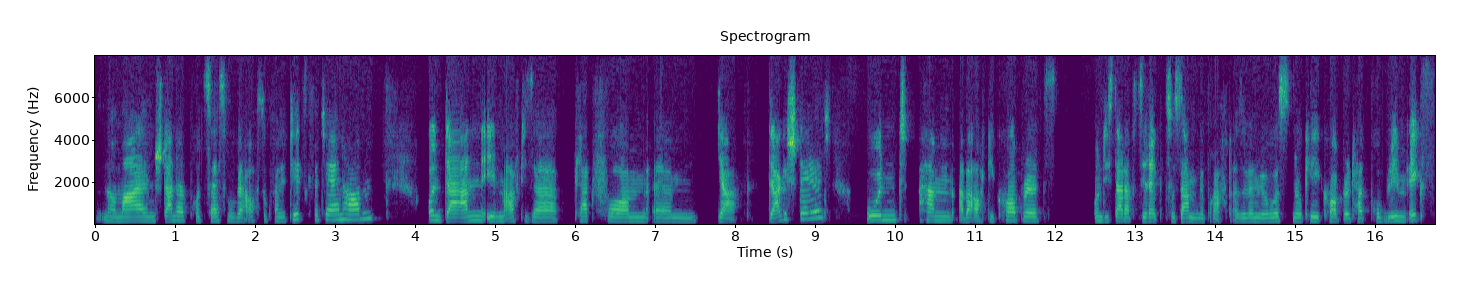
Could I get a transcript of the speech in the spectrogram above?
normalen Standardprozess, wo wir auch so Qualitätskriterien haben. Und dann eben auf dieser Plattform ähm, ja, dargestellt und haben aber auch die Corporates und die Startups direkt zusammengebracht. Also wenn wir wussten, okay, Corporate hat Problem X,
